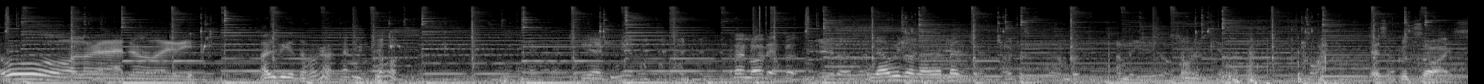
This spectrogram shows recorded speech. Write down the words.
Oh, look at that little lady. How did we get the hook up? Yeah, can you? I don't like that, but yeah, no, we don't know that, under, under you. That's a good size.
